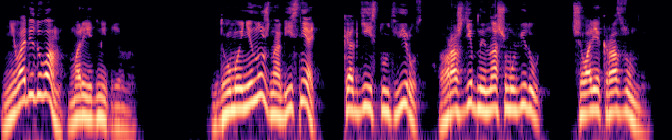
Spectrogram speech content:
Не в обиду вам, Мария Дмитриевна. Думаю, не нужно объяснять, как действует вирус, враждебный нашему виду человек разумный.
